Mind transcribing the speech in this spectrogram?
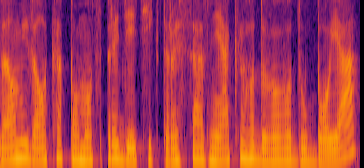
veľmi veľká pomoc pre deti, ktoré sa z nejakého dôvodu boja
